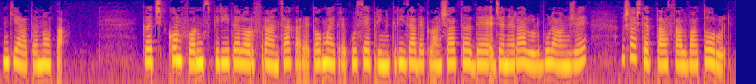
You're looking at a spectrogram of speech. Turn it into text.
Încheiată nota. Căci, conform spiritelor Franța, care tocmai trecuse prin criza declanșată de generalul Boulanger, își aștepta salvatorul.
